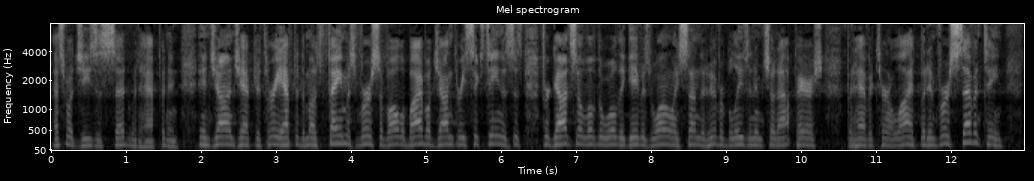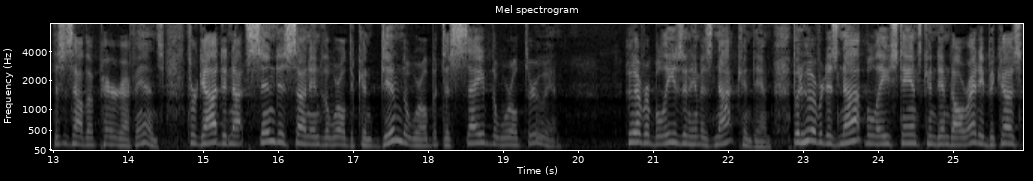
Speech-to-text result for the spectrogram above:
That's what Jesus said would happen. in in John chapter 3, after the most famous verse of all the Bible, John 3 16, it says, For God so loved the world, that he gave his one only Son, that whoever believes in him shall not perish, but have eternal life. But in verse 17, this is how the paragraph ends For God did not send his Son into the world to condemn the world, but to save the world through him. Whoever believes in him is not condemned, but whoever does not believe stands condemned already because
